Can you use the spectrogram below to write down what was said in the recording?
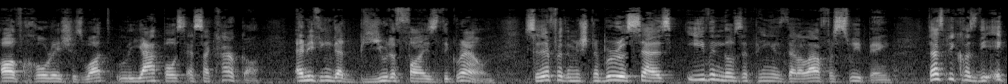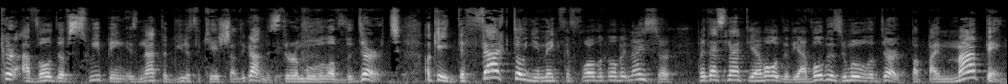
of choresh is what liapos esakarka, anything that beautifies the ground. So therefore, the Mishnah Berurah says even those opinions that allow for sweeping. That's because the ikar avod of sweeping is not the beautification of the ground; it's the removal of the dirt. Okay, de facto you make the floor look a little bit nicer, but that's not the avoda. The avoda is removal of dirt. But by mopping,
